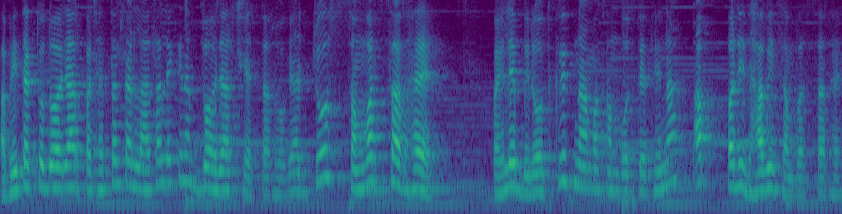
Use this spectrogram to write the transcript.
अभी तक तो 2075 चल रहा था, लेकिन अब 2076 हो गया। जो संवत्सर है, पहले विरोधकृत नामक हम बोलते थे ना, अब परिधावी संवत्सर है।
